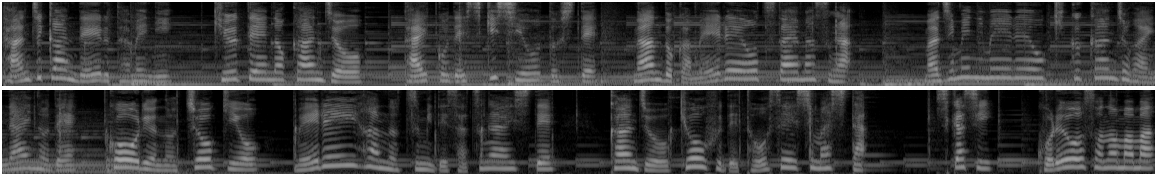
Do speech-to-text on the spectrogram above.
短時間で得るために宮廷の幹事を太鼓で指揮しようとして何度か命令を伝えますが真面目に命令を聞く幹事がいないので考慮の長期を命令違反の罪で殺害して幹事を恐怖で統制しましたしかしこれをそのまま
